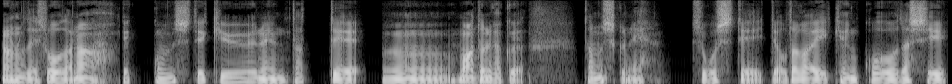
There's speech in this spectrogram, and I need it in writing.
なのでそうだな、結婚して9年経って、うん、まあとにかく楽しくね、過ごしていて、お互い健康だし、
